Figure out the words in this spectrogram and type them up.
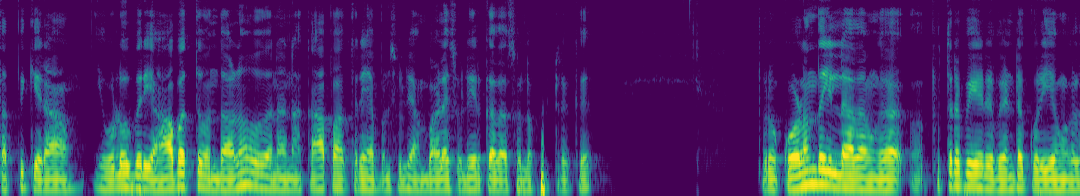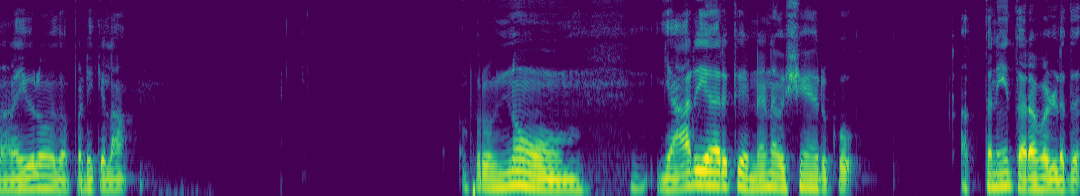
தப்பிக்கிறான். எவ்வளோ பெரிய ஆபத்து வந்தாலும் அதை நான் காப்பாற்றுறேன் அப்படின்னு சொல்லி அம்பாலே சொல்லியிருக்கதா சொல்லப்பட்டிருக்கு. அப்புறம் குழந்தை இல்லாதவங்க புத்திரப்பெயர் வேண்டக்கூடியவங்க அனைவரும் இதை படிக்கலாம். அப்புறம் இன்னும் யார் யாருக்கு என்னென்ன விஷயம் இருக்கோ அத்தனையும் தரவல்லது.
